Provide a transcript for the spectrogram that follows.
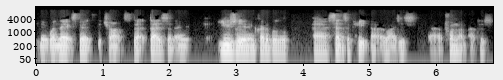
you know when they experience the trance that there's an, usually an incredible uh, sense of heat that arises uh, from that practice.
